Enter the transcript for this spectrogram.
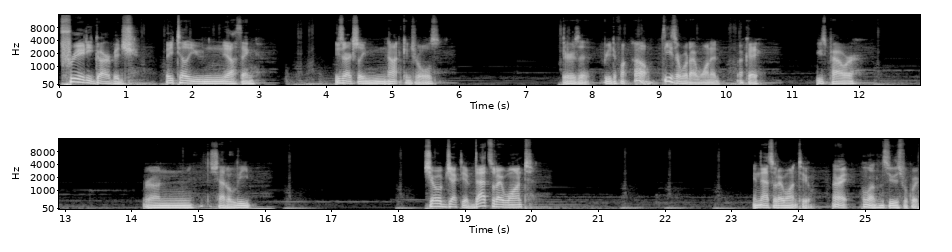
pretty garbage. They tell you nothing. These are actually not controls. There is a redefine. Oh, these are what I wanted. Okay. Use power. Run shadow leap. Show objective. That's what I want. And that's what I want too. Alright, hold on. Let's do this real quick.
